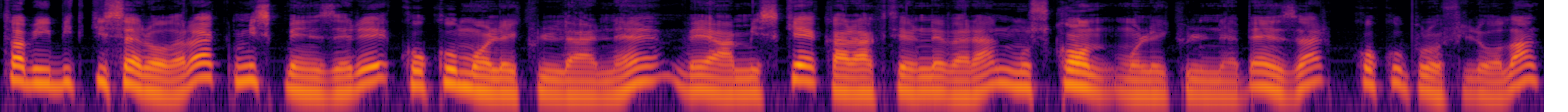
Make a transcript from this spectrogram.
tabii bitkisel olarak misk benzeri koku moleküllerine veya miske karakterini veren muskon molekülüne benzer koku profili olan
